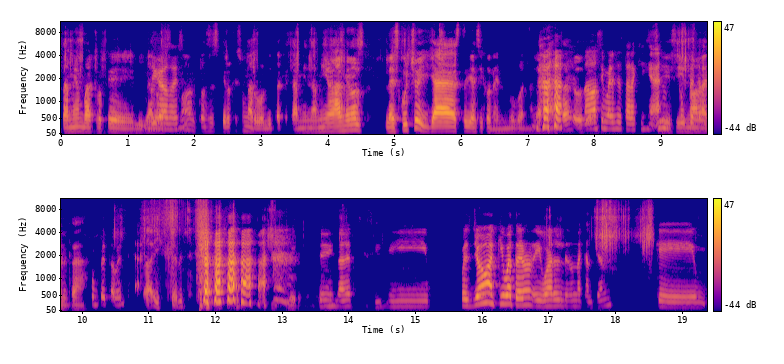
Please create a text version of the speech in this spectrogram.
también va creo que ligado, Ligado a a eso, ¿no? eso. Entonces creo que es una rolita que también a mí, al menos la escucho y ya estoy así con el nudo en la garganta. o No, sí merece estar aquí. ah, sí, sí, no, la neta. Completamente. Ay. Sí, la neta que sí. Y pues yo aquí voy a traer igual una canción que,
